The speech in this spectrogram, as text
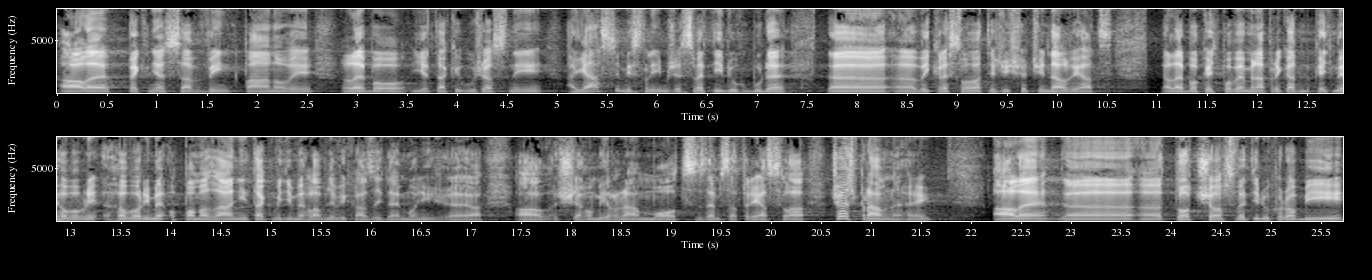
ale pekně se vyň k pánovi, lebo je taky úžasný. A já si myslím, že Světý duch bude eh, vykreslovat Ježíše čím dál viac, Lebo keď povieme například, keď my hovoríme o pomazání, tak vidíme hlavně vychází démoni, že? A, a všeho mírná moc, zem se triasla, čo je správné, hej? ale to, čo Světý Duch robí,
